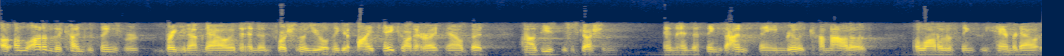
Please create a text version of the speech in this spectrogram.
a, a lot of the kinds of things we're bringing up now, and, and unfortunately you only get my take on it right now, but uh, these discussions and, and the things I'm saying really come out of a lot of the things we hammered out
